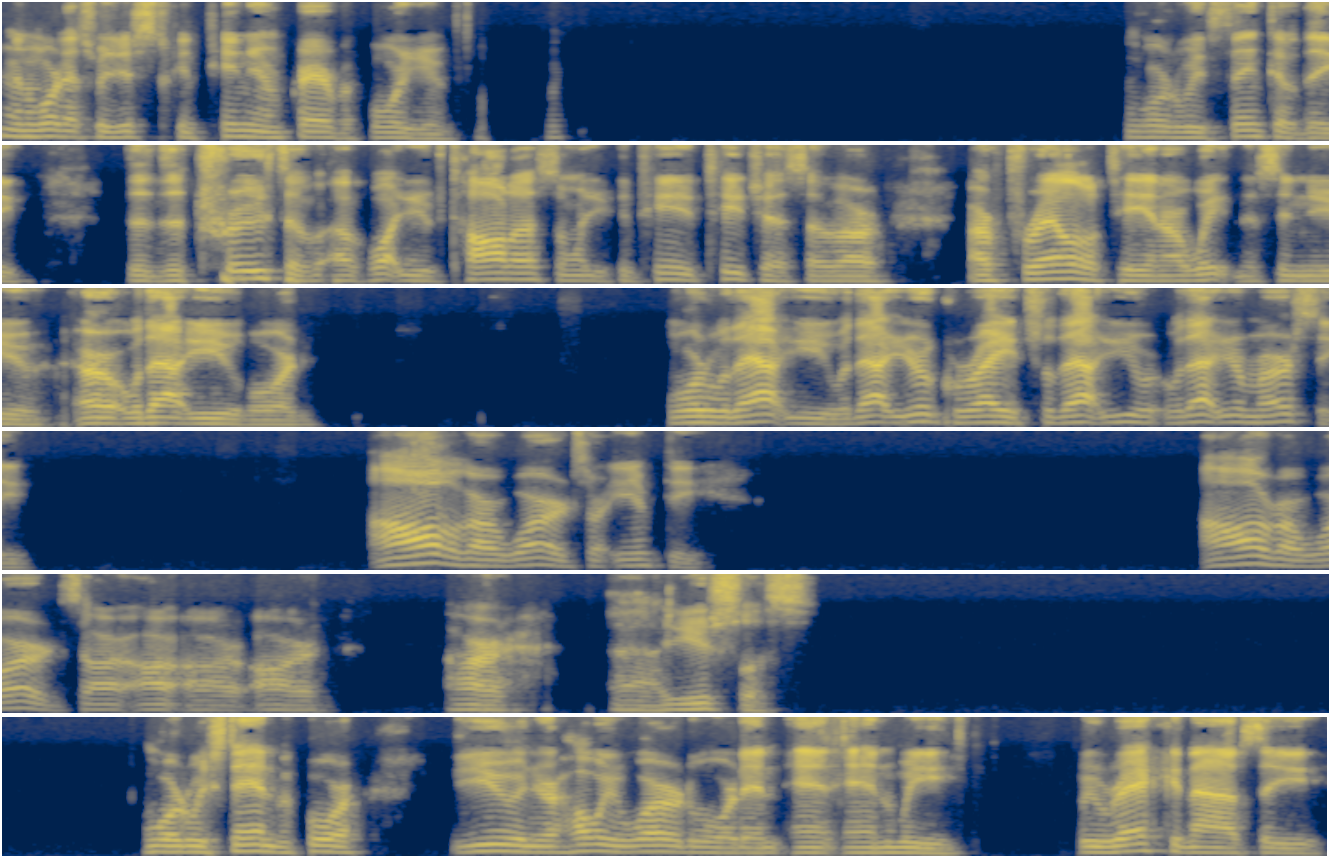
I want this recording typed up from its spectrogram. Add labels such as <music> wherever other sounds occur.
And Lord, as we just continue in prayer before you, Lord, we think of the the, the truth of, of what you've taught us and what you continue to teach us of our our frailty and our weakness in you or without you, Lord. Lord, without you, without your grace, without you, without your mercy, all of our words are empty. All of our words are are are are are uh, useless. Lord, we stand before you and your holy word, Lord, and and and we we recognize the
